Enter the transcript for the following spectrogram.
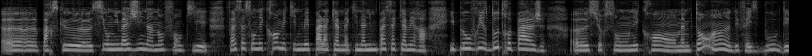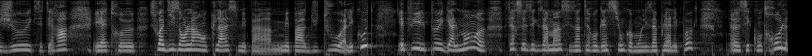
parce que si on imagine un enfant qui est face à son écran mais qui ne met pas la caméra, qui n'allume pas sa caméra, il peut ouvrir d'autres pages euh, sur son écran en même temps, hein, des Facebook, des jeux, etc., et être euh, soi-disant là en classe, mais pas, mais pas du tout à l'écoute. Et puis il peut également euh, faire ses examens, ses interrogations, comme on les appelait à l'époque, ses contrôles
